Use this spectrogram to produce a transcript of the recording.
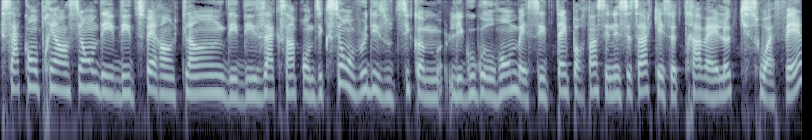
sa compréhension des, différentes langues, des, des accents. On dit que si on veut des outils comme les Google Home, ben c'est important, c'est nécessaire qu'il y ait ce travail-là qui soit fait.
